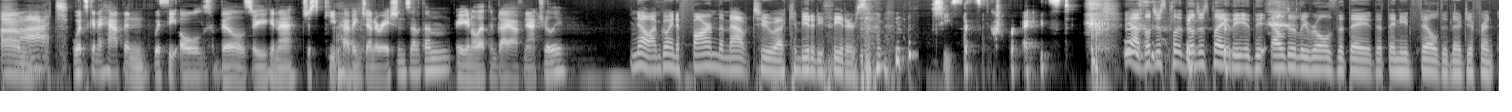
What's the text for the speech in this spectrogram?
Um, Hot. what's going to happen with the old bills? Are you going to just keep having generations of them? Are you going to let them die off naturally? No, I'm going to farm them out to uh, community theaters. Jesus Christ. yeah, they'll just play, they'll just play the the elderly roles that they that they need filled in their different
